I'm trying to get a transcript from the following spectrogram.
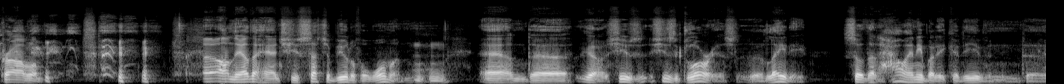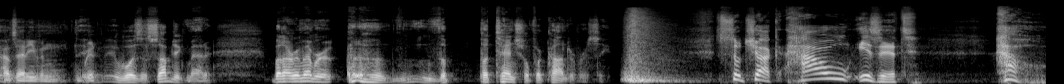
problem. Uh, on the other hand, she's such a beautiful woman, and uh, you know she's she's a glorious uh, lady. So that how anybody could even uh, How's that even written? it was a subject matter. But I remember the potential for controversy. So, Chuck, how is it? How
